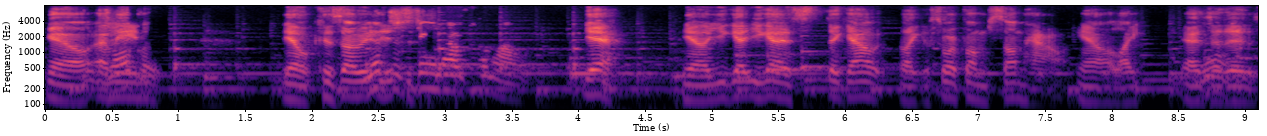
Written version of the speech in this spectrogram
You know, I mean, you know, because I you mean, have to stand out somehow. yeah, you know, you got you got to stick out like a sore thumb somehow. You know, like as it Yeah. is.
